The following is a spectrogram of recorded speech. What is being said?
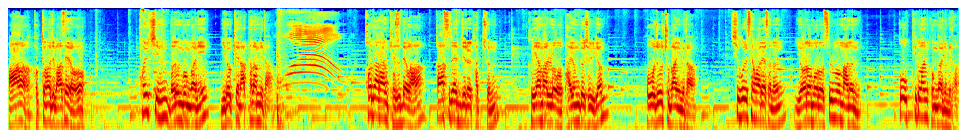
아, 걱정하지 마세요. 훨씬 넓은 공간이 이렇게 나타납니다. 커다란 개수대와 가스렌지를 갖춘 그야말로 다용도실 겸 보조 주방입니다. 시골 생활에서는 여러모로 쓸모 많은 꼭 필요한 공간입니다.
